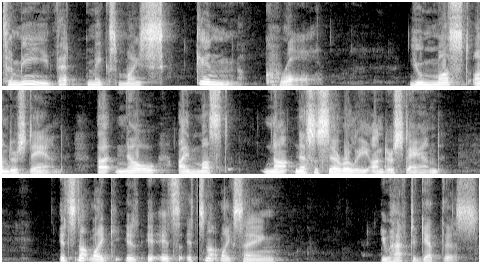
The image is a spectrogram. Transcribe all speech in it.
to me, that makes my skin crawl. You must understand. Uh, no, I must not necessarily understand. It's not like it, it's it's not like saying you have to get this.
